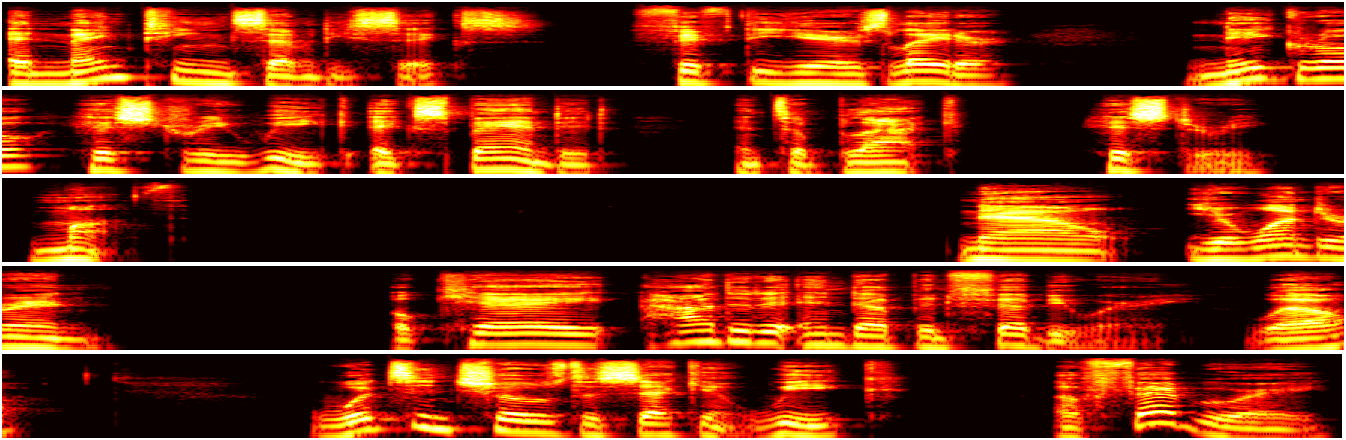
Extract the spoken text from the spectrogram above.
In 1976, 50 years later, Negro History Week expanded into Black History Month. Now, you're wondering, okay, how did it end up in February? Well, Woodson chose the second week of February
